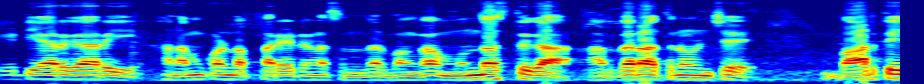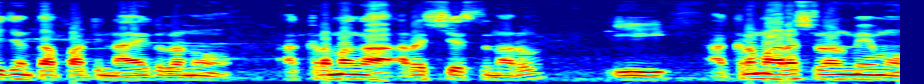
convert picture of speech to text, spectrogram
కేటీఆర్ గారి హనంకొండ పర్యటన సందర్భంగా ముందస్తుగా అర్ధరాత్రి నుంచే భారతీయ జనతా పార్టీ నాయకులను అక్రమంగా అరెస్ట్ చేస్తున్నారు. ఈ అక్రమ అరెస్టులను మేము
